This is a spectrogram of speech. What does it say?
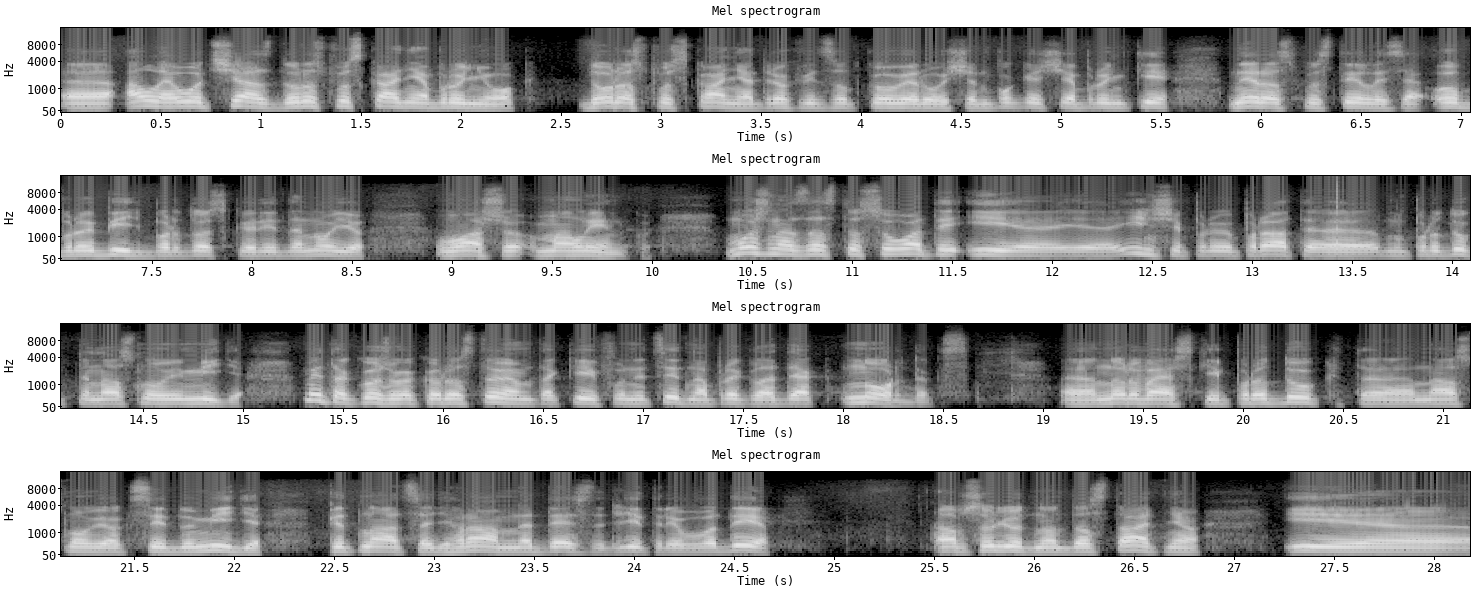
Е, Але от зараз до розпускання бруньок, до розпускання 3% розчин, поки ще бруньки не розпустилися, обробіть бордоською рідиною вашу малинку. Можна застосувати і е, інші препарати, е, ну, продукти на основі міді. Ми також використовуємо такий фуницид, наприклад, як Nordox. Е, Норвезький продукт е, на основі оксиду міді 15 грам на 10 літрів води. Абсолютно достатньо і е,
